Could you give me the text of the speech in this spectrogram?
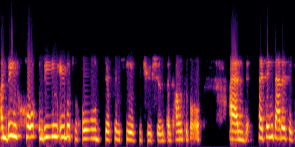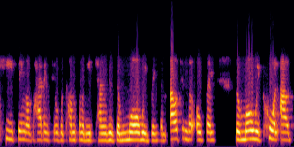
and being, hold, being able to hold different key institutions accountable. And I think that is a key thing of having to overcome some of these challenges. The more we bring them out in the open, the more we call out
